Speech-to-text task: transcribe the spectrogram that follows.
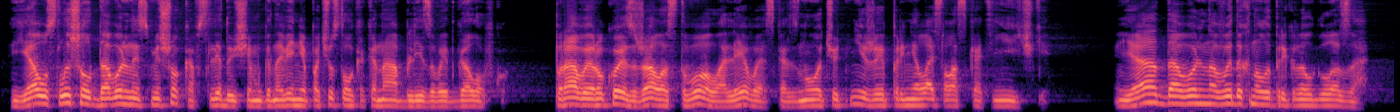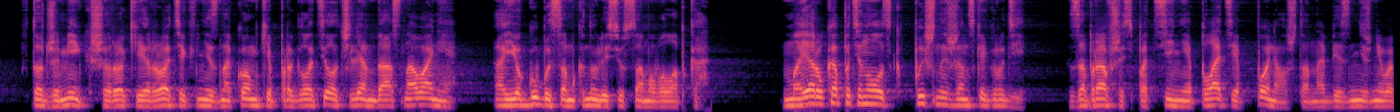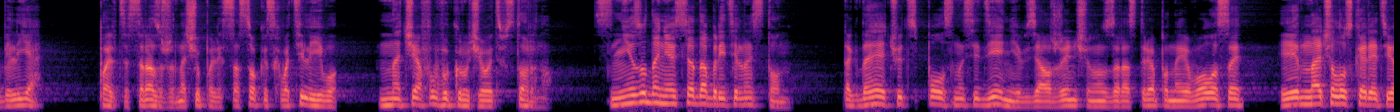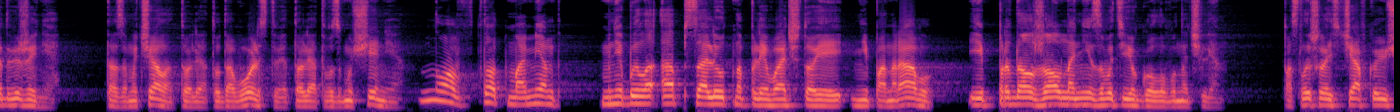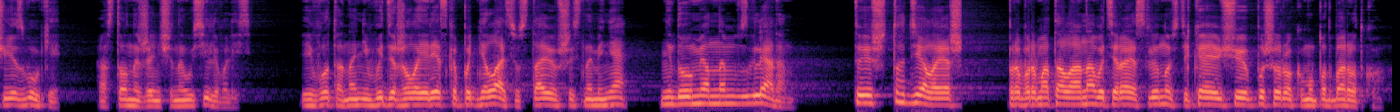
Я услышал довольный смешок, а в следующее мгновение почувствовал, как она облизывает головку. Правой рукой сжала ствол, а левая скользнула чуть ниже и принялась ласкать яички. Я довольно выдохнул и прикрыл глаза. Тот же миг широкий ротик незнакомки проглотил член до основания, а ее губы сомкнулись у самого лобка. Моя рука потянулась к пышной женской груди. Забравшись под синее платье, понял, что она без нижнего белья. Пальцы сразу же нащупали сосок и схватили его, начав выкручивать в сторону. Снизу донесся одобрительный стон. Тогда я чуть сполз на сиденье, взял женщину за растрепанные волосы и начал ускорять ее движение. Та замычала то ли от удовольствия, то ли от возмущения, но в тот момент мне было абсолютно плевать, что ей не по нраву, и продолжал нанизывать ее голову на член. Послышались чавкающие звуки, а стоны женщины усиливались. И вот она не выдержала и резко поднялась, уставившись на меня недоуменным взглядом. «Ты что делаешь?» – пробормотала она, вытирая слюну, стекающую по широкому подбородку.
